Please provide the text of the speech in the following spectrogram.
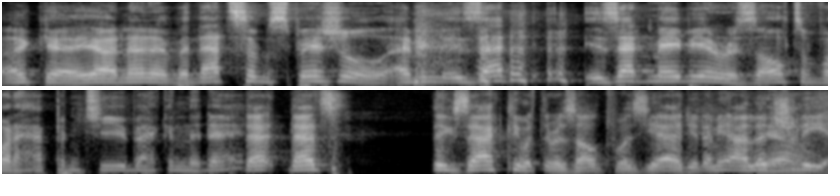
Okay, yeah, no, no, but that's some special. I mean, is that is that maybe a result of what happened to you back in the day? that that's exactly what the result was. Yeah, dude. I mean, I literally,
